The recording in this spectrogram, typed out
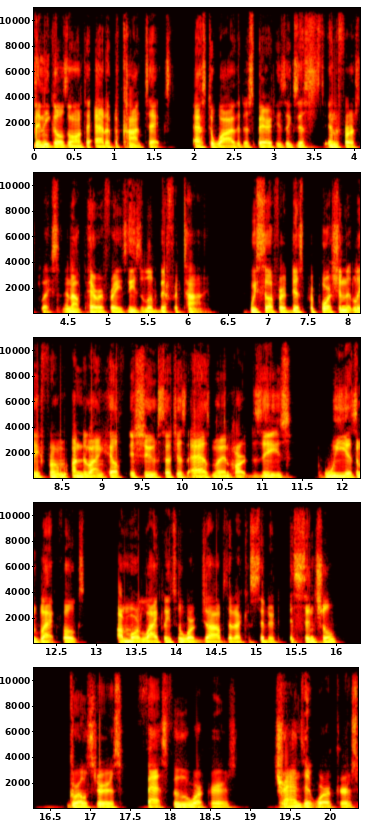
Then he goes on to add a bit of context as to why the disparities exist in the first place. And I'll paraphrase these a little bit for time. We suffer disproportionately from underlying health issues such as asthma and heart disease. We, as in Black folks, are more likely to work jobs that are considered essential grocers, fast food workers, transit workers,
